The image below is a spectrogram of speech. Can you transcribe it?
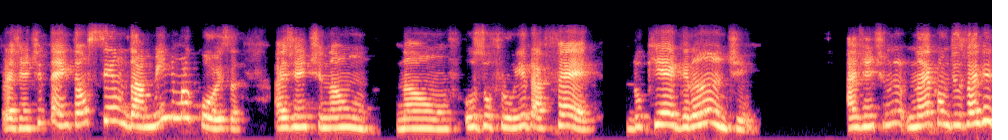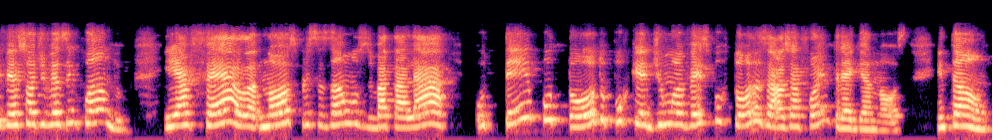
Para a gente tem. Então, se da mínima coisa a gente não não usufruir da fé, do que é grande, a gente, né, como diz, vai viver só de vez em quando. E a fé, ela, nós precisamos batalhar o tempo todo, porque de uma vez por todas ela já foi entregue a nós. Então,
